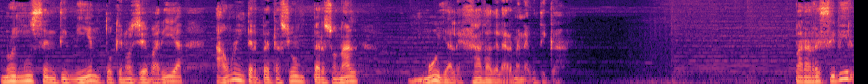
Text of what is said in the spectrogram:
no en un sentimiento que nos llevaría a una interpretación personal muy alejada de la hermenéutica. Para recibir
